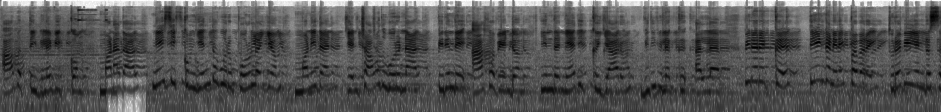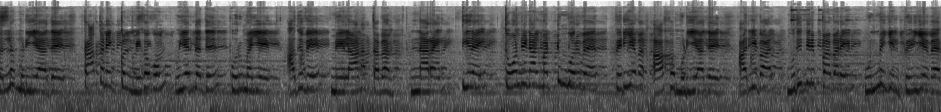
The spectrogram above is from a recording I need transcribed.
ஆபத்தை விளைவிக்கும். மனதால் நேசிக்கும் எந்த ஒரு பொருளையும் மனிதன் என்றாவது ஒரு நாள் பிரிந்தே ஆக வேண்டும். இந்த நேதிக்கு யாரும் விதிவிலக்கு அல்ல. பிறருக்கு தீங்கு நினைப்பவரை துறவி என்று சொல்ல முடியாது. பிரார்த்தனைக்குள் மிகவும் உயர்ந்தது பொறுமையே. அதுவே மேலான தவம். நரை திரை தோன்றினால் மட்டும் ஒருவர் பெரியவர் ஆக முடியாது. அறிவால் முதிர்ந்திருப்பவரே உண்மையில் பெரியவர்.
